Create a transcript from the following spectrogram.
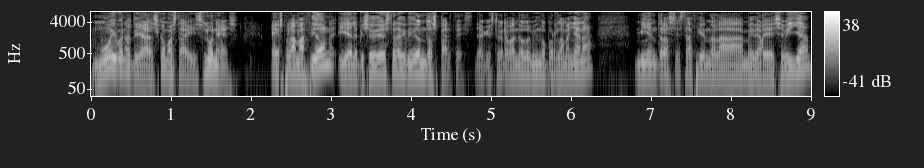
Muy buenos días, ¿cómo estáis? Lunes. Es programación y el episodio estará dividido en dos partes, ya que estoy grabando domingo por la mañana, mientras se está haciendo la media de Sevilla,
